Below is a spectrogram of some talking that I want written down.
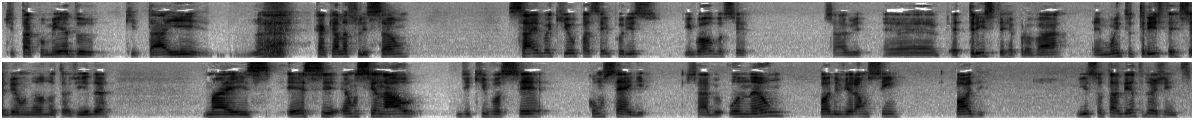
que tá com medo, que tá aí com aquela aflição, saiba que eu passei por isso, igual você, sabe? É, é triste reprovar, é muito triste receber um não na tua vida, mas esse é um sinal de que você consegue, sabe? O não pode virar um sim, pode. Isso está dentro da gente,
